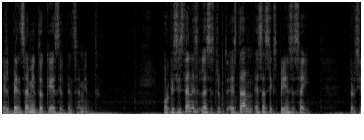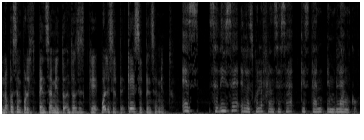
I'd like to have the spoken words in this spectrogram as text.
el pensamiento, ¿qué es el pensamiento? Porque si están es- las están esas experiencias ahí, pero si no pasan por el pensamiento, entonces ¿qué, cuál es el, ¿qué es el pensamiento? Es, se dice en la escuela francesa que están en blanco.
